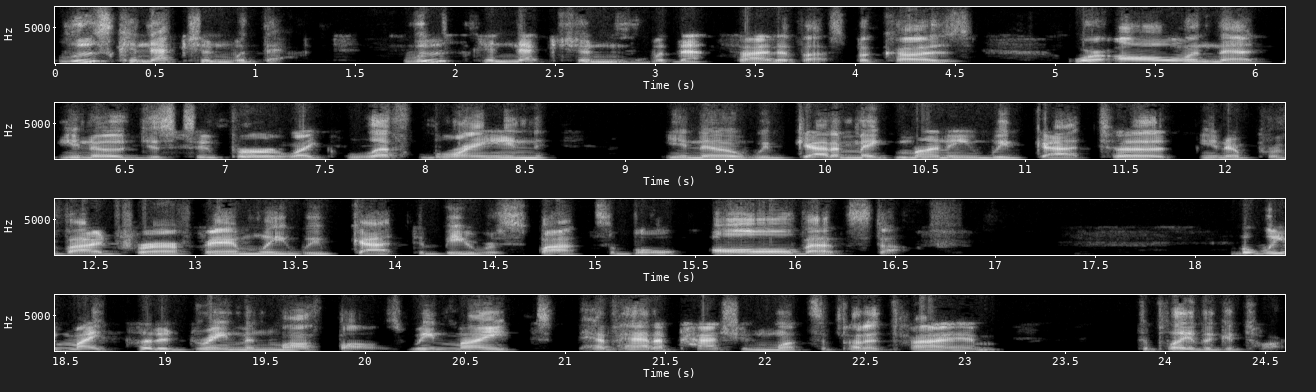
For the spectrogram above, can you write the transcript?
lose connection with that lose connection mm-hmm. with that side of us because we're all in that, you know, just super like left brain, you know, we've got to make money, we've got to, you know, provide for our family, we've got to be responsible, all that stuff. But we might put a dream in mothballs. We might have had a passion once upon a time to play the guitar,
